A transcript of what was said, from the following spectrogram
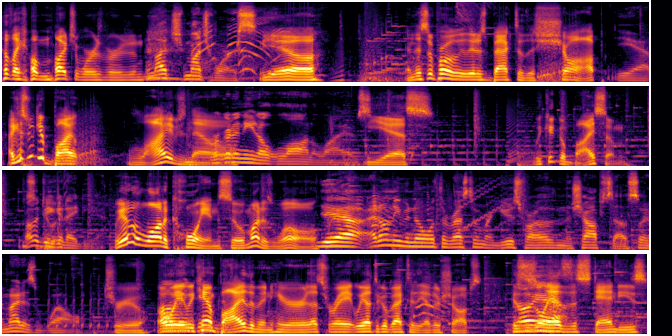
like a much worse version. much, much worse. Yeah. And this will probably lead us back to the shop. Yeah. I guess we could buy lives now. We're gonna need a lot of lives. Yes. We could go buy some. Let's Probably be a good it. idea. We have a lot of coins, so might as well. Yeah, I don't even know what the rest of them are used for other than the shop stuff, so we might as well. True. Oh, Oh, wait, we can't buy them in here. That's right. We have to go back to the other shops. Because Oh, this only yeah. has the standees.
